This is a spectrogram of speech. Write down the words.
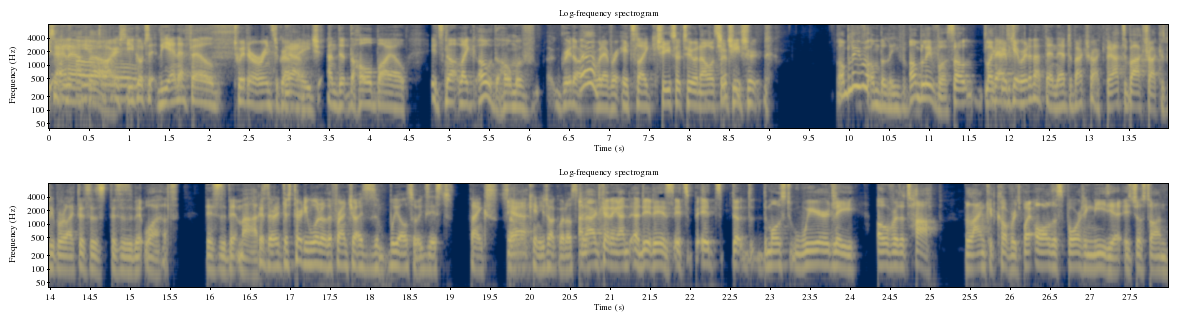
So you- you, NFL. entire- so you go to the NFL Twitter or Instagram Yeah. page, and the, the whole bio. It's not like oh, the home of gridiron No. or whatever. It's like Chiefs are two and Swifties. Chiefs are unbelievable, unbelievable. unbelievable. So like they had to get rid of that. Then they had to backtrack they had to backtrack because people were like, "This is this is a bit wild. This is a bit mad." because there's 31 other franchises, and we also exist. Thanks. So Yeah. can you talk about us? and too? aren't kidding. And, and it is. It's it's the, the most weirdly over the top blanket coverage by all the sporting media is just on.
